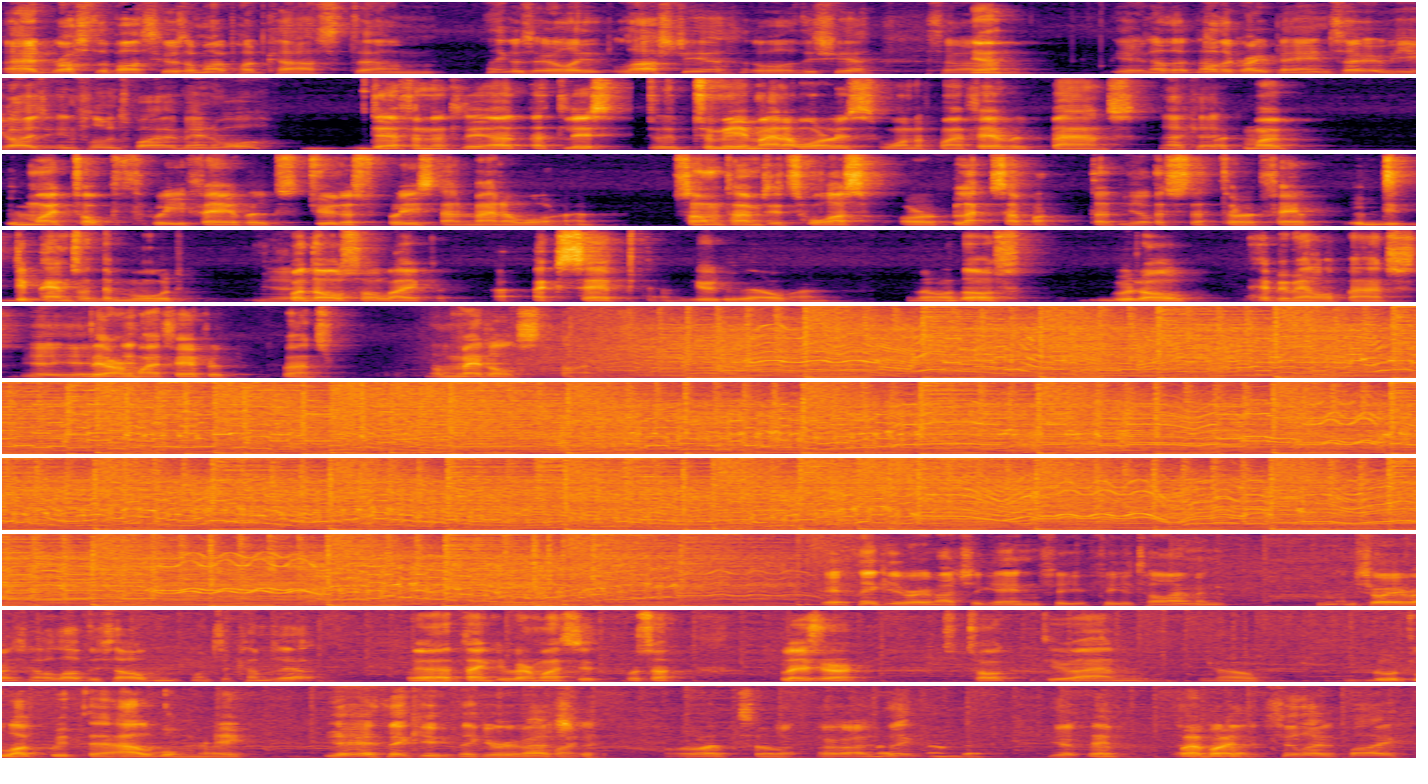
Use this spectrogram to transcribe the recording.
I had Ross the Boss. He was on my podcast. Um, I think it was early last year or this year. So um, Yeah. Yeah, another another great band. So are you guys influenced by Manowar? definitely, at, at least to, to me, Manowar is one of my favorite bands. Okay. like my in my top three favorites judas priest and manowar and sometimes it's wasp or black sabbath that, Yep. that's the third favorite it d- depends on the mood Yeah. but also like accept and udo and you know those good old heavy metal bands Yeah, yeah. they are my favorite bands metal style. Yeah, thank you very much again for, your- for your time, and I'm sure everyone's going to love this album once it comes out. Yeah, thank you very much. It was a pleasure to talk with you, and you know, good luck with the album mate. Yeah, thank you, thank you very much. All right, so All right, thank-. Yep. Okay, have- have a good bye-bye. See you later. Bye.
